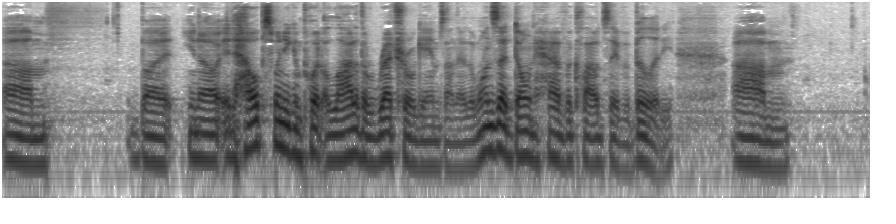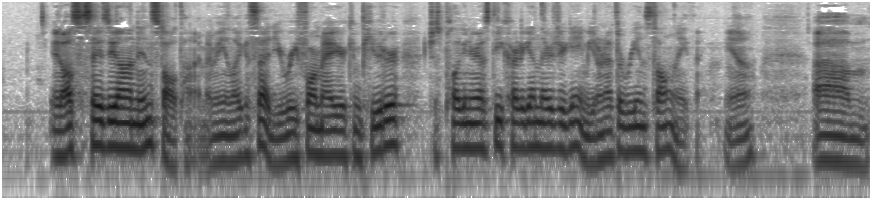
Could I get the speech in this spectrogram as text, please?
Um, but you know it helps when you can put a lot of the retro games on there the ones that don't have the cloud save ability um, it also saves you on install time. I mean like i said you reformat your computer just plug in your sd card again there's your game. You don't have to reinstall anything you know? Um,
